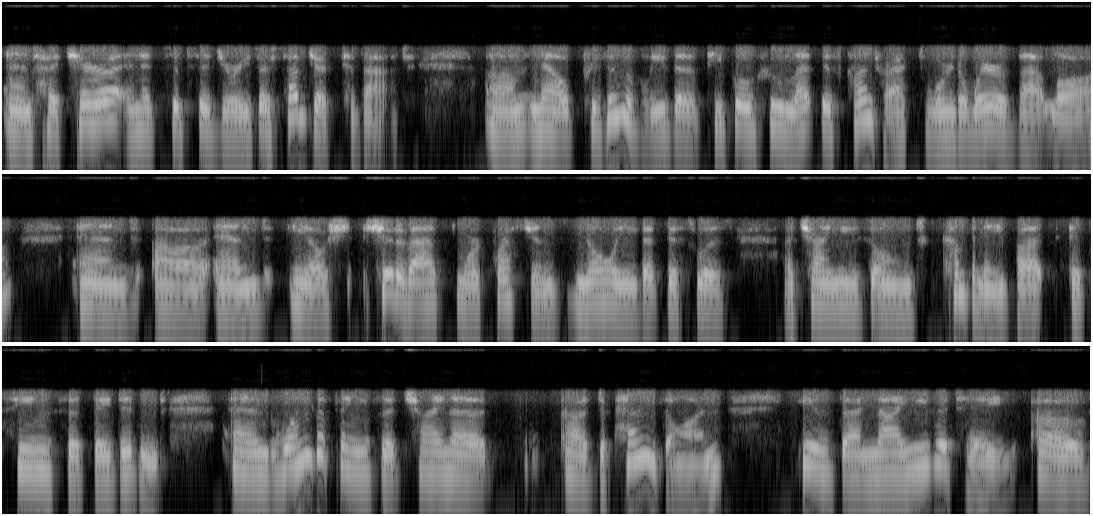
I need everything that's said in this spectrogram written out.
and Hytera and its subsidiaries are subject to that. Um, now, presumably, the people who let this contract weren't aware of that law, and uh, and you know sh- should have asked more questions, knowing that this was a Chinese-owned company. But it seems that they didn't. And one of the things that China uh, depends on is the naivete of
